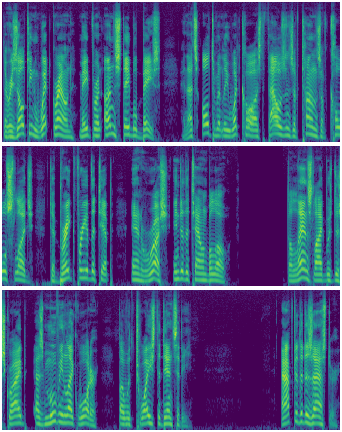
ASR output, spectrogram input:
The resulting wet ground made for an unstable base, and that's ultimately what caused thousands of tons of coal sludge to break free of the tip and rush into the town below. The landslide was described as moving like water, but with twice the density. After the disaster,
